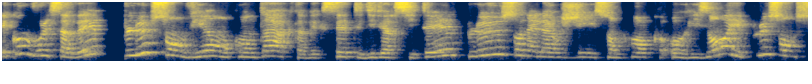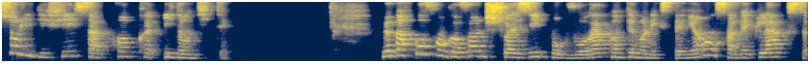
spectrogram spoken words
Et comme vous le savez, plus on vient en contact avec cette diversité, plus on élargit son propre horizon et plus on solidifie sa propre identité. Le parcours francophone choisi pour vous raconter mon expérience avec l'axe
